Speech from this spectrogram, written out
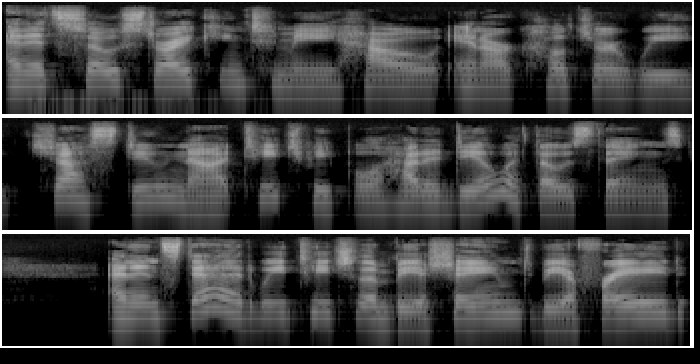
And it's so striking to me how in our culture we just do not teach people how to deal with those things. And instead, we teach them be ashamed, be afraid,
